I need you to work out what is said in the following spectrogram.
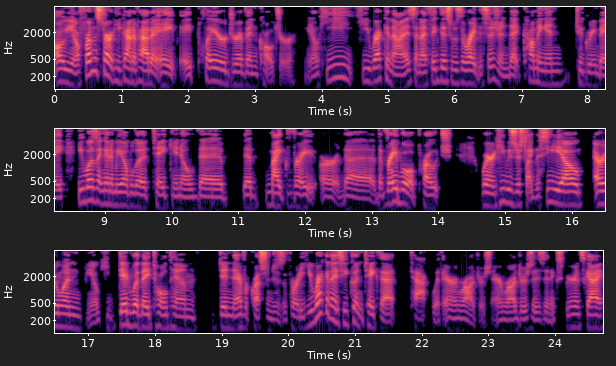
oh you know from the start he kind of had a a player driven culture you know he he recognized and I think this was the right decision that coming into Green Bay he wasn't going to be able to take you know the the Mike Vray or the the Vrabel approach, where he was just like the CEO. Everyone, you know, he did what they told him, didn't ever question his authority. He recognized he couldn't take that tack with Aaron Rodgers. Aaron Rodgers is an experienced guy.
